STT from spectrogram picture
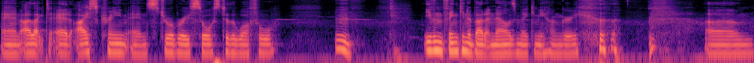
And I like to add ice cream and strawberry sauce to the waffle. Mm. Even thinking about it now is making me hungry. um,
